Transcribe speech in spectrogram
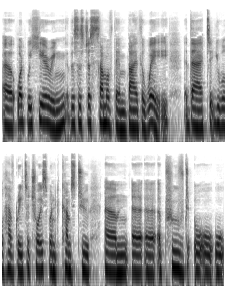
uh, what we're hearing, this is just some of them, by the way, that you will have greater choice when it comes to um, uh, uh, approved or, or,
